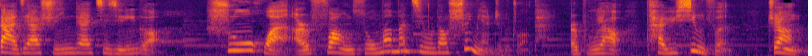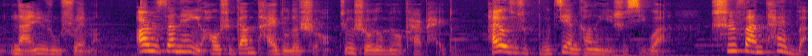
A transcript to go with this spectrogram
大家是应该进行一个舒缓而放松，慢慢进入到睡眠这个状态，而不要太于兴奋，这样难以入睡嘛。二十三点以后是肝排毒的时候，这个时候有没有开始排毒？还有就是不健康的饮食习惯，吃饭太晚，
